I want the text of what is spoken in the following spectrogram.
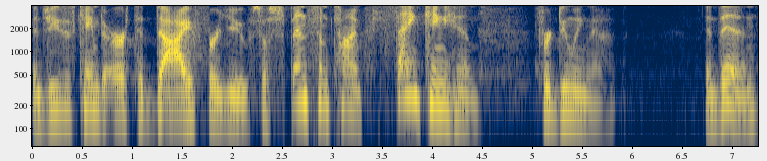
And Jesus came to earth to die for you. So spend some time thanking Him for doing that. And then,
